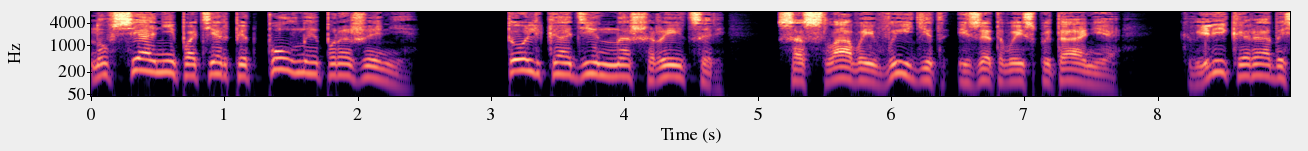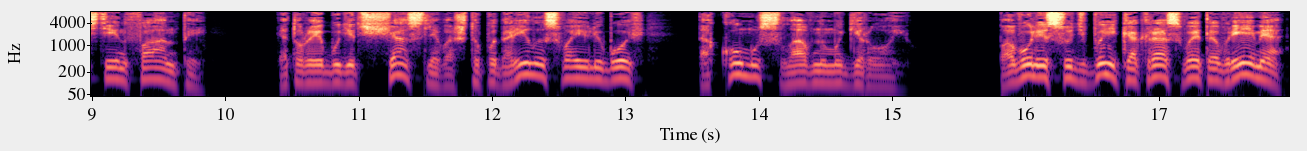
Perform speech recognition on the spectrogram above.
но все они потерпят полное поражение. Только один наш рыцарь со славой выйдет из этого испытания к великой радости инфанты которая будет счастлива, что подарила свою любовь такому славному герою. По воле судьбы как раз в это время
